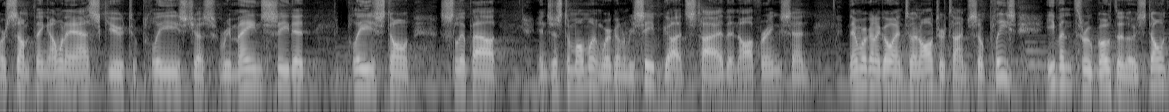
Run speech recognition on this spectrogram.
for something, I want to ask you to please just remain seated. Please don't slip out. In just a moment, we're going to receive God's tithe and offerings, and then we're going to go into an altar time. So please, even through both of those, don't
